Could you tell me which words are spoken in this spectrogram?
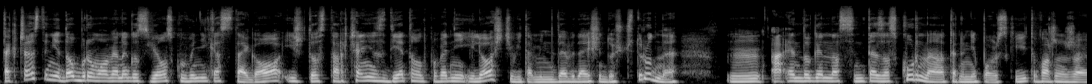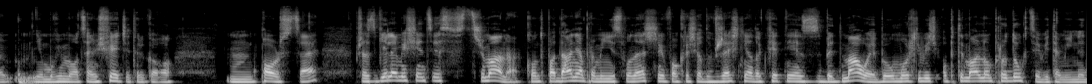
Tak częsty niedobór omawianego związku wynika z tego, iż dostarczenie z dietą odpowiedniej ilości witaminy D wydaje się dość trudne, mm, a endogenna synteza skórna na terenie Polski, to ważne, że nie mówimy o całym świecie, tylko o mm, Polsce, przez wiele miesięcy jest wstrzymana. Kąt padania promieni słonecznych w okresie od września do kwietnia jest zbyt mały, by umożliwić optymalną produkcję witaminy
